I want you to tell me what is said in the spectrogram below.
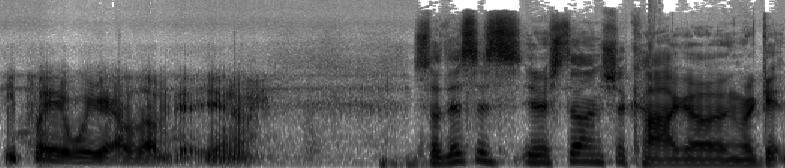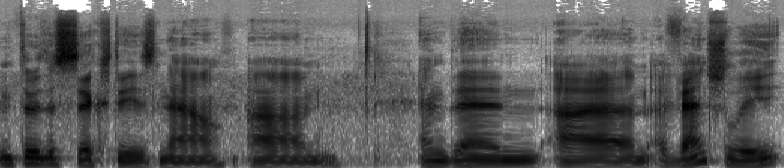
He played a way I loved it, you know. So this is you're still in Chicago, and we're getting through the '60s now. Um, and then um, eventually,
